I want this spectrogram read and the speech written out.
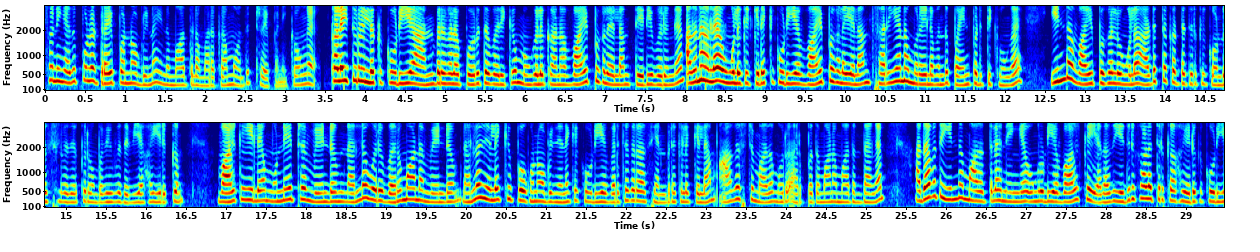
ஸோ நீங்கள் அது போல் ட்ரை பண்ணோம் அப்படின்னா இந்த மாதத்தில் மறக்காமல் வந்து ட்ரை பண்ணிக்கோங்க. கலைத்துறையில் இருக்கக்கூடிய அன்பர்களை பொறுத்த வரைக்கும் உங்களுக்கான வாய்ப்புகள் எல்லாம் தேடி வருங்க. அதனால் உங்களுக்கு கிடைக்கக்கூடிய வாய்ப்புகளை எல்லாம் சரியான முறையில் வந்து பயன்படுத்திக்கோங்க. இந்த வாய்ப்புகள் உங்களை அடுத்த கட்டத்திற்கு கொண்டு செல்வதற்கு ரொம்பவே உதவியாக இருக்கும். வாழ்க்கையில் முன்னேற்றம் வேண்டும் நல்ல ஒரு வருமானம் வேண்டும் நல்ல நிலைக்கு போகணும் அப்படின்னு நினைக்கக்கூடிய விரச்சகராசி அன்பர்களுக்கெல்லாம் ஆகஸ்ட் மாதம் ஒரு அற்புதமான மாதம் தாங்க. அதாவது இந்த மாதத்தில் நீங்கள் உங்களுடைய வாழ்க்கை அதாவது எதிர்காலத்திற்காக எடுக்கக்கூடிய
